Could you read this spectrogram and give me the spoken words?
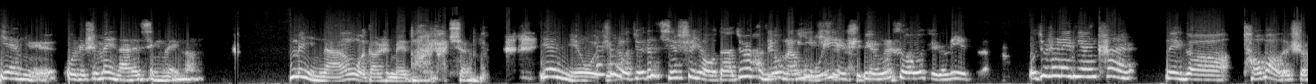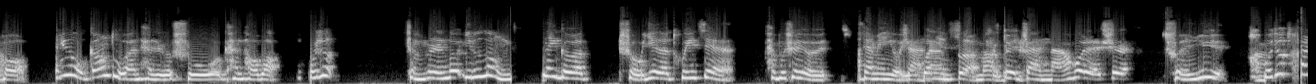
厌女或者是媚男的行为呢？媚男我倒是没多发现的，艳女我但是我觉得其实是有的，就是很多无意无意识，比如说我举个例子，我就是那天看那个淘宝的时候，因为我刚读完他这个书，我看淘宝，我就整个人都一愣。那个首页的推荐，它不是有下面有一个关键词吗？对，斩男或者是纯欲，嗯我就突然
